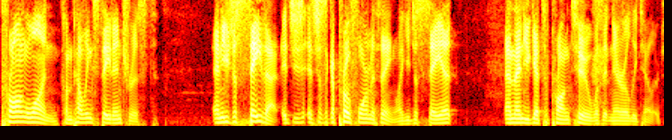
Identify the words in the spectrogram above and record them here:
prong one, compelling state interest, and you just say that. It's just, it's just like a pro forma thing. Like you just say it, and then you get to prong two. Was it narrowly tailored?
